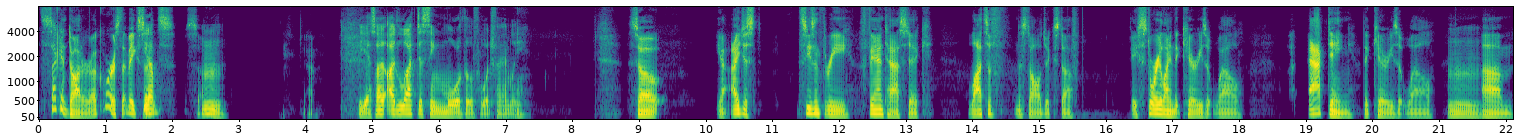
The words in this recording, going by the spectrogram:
second daughter of course that makes Yep. sense so mm. Yeah. But yes, I, I'd like to see more of the LaForge family. So, yeah, I just season three, fantastic, lots of nostalgic stuff, a storyline that carries it well, acting that carries it well. Mm, Um,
